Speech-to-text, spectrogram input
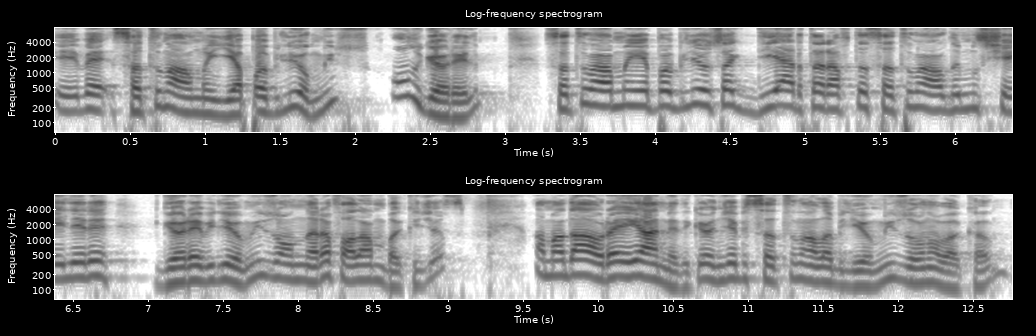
Ee, ve satın almayı yapabiliyor muyuz? Onu görelim. Satın almayı yapabiliyorsak diğer tarafta satın aldığımız şeyleri görebiliyor muyuz? Onlara falan bakacağız. Ama daha oraya gelmedik. Önce bir satın alabiliyor muyuz ona bakalım.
